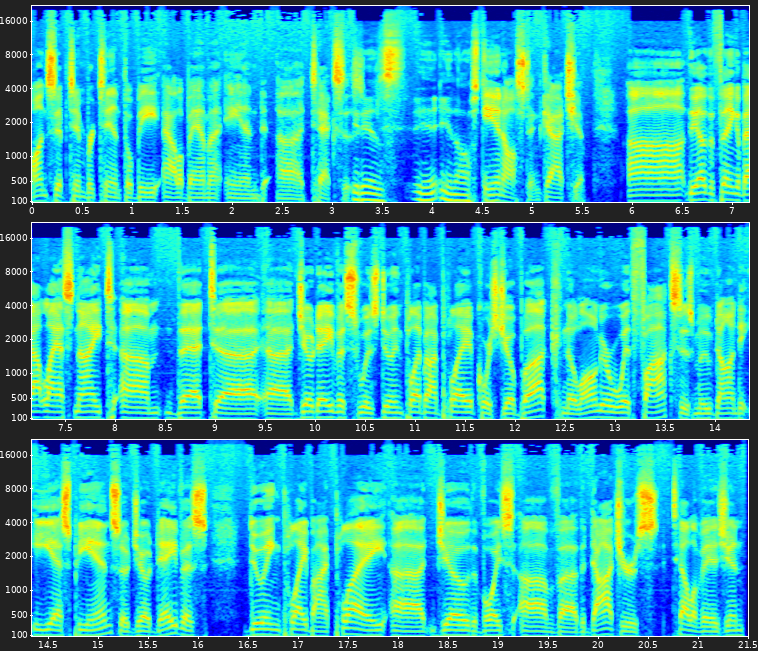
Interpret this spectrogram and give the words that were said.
on September 10th will be Alabama and uh, Texas. It is in, in Austin. In Austin, gotcha. Uh, the other thing about last night um, that uh, uh, Joe Davis was doing play-by-play. Of course, Joe Buck, no longer with Fox, has moved on to ESPN. So Joe Davis doing play-by-play. Uh, Joe, the voice of uh, the Dodgers television,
